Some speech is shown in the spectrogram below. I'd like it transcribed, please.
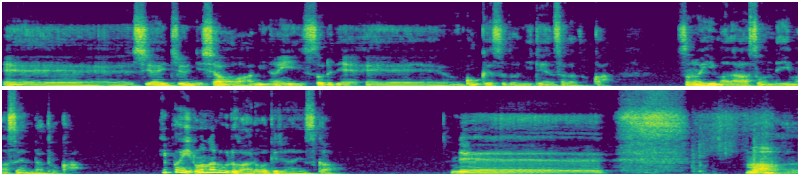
えー、試合中にシャワーを浴びない、それで、えー、合計すると2点差だとか、その日まだ遊んでいませんだとか、いっぱいいろんなルールがあるわけじゃないですか。で、まあ、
